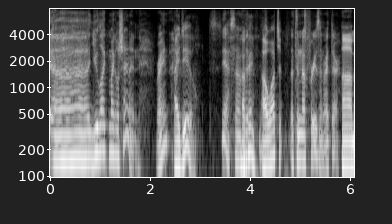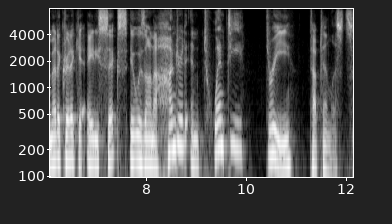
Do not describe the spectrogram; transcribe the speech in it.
Uh, you like Michael Shannon, right? I do. Yeah. So Okay, I'll watch it. that's enough reason right there. Uh, Metacritic at 86. It was on 123 top 10 lists.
